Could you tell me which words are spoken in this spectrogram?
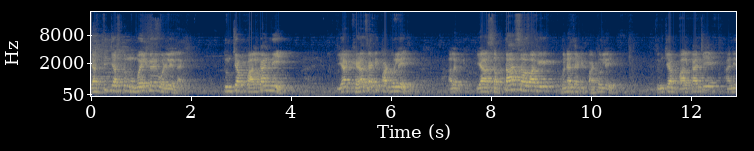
जास्तीत जास्त मोबाईलकडे वळलेला आहे. तुमच्या पालकांनी या खेळासाठी पाठवले अल या सप्ताहात सहभागी होण्यासाठी पाठवले. तुमच्या पालकाचे आणि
